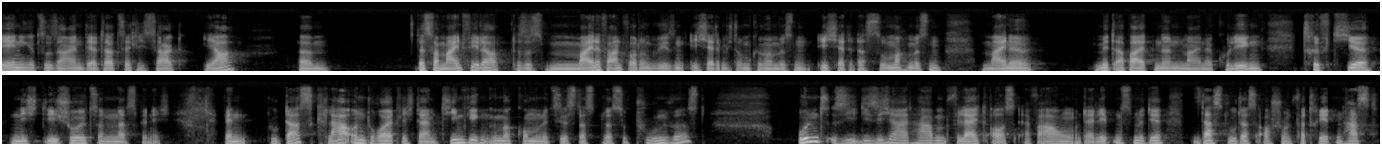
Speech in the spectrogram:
derjenige zu sein, der tatsächlich sagt, ja, ähm, das war mein Fehler, das ist meine Verantwortung gewesen, ich hätte mich darum kümmern müssen, ich hätte das so machen müssen, meine Mitarbeitenden, meine Kollegen trifft hier nicht die Schuld, sondern das bin ich. Wenn du das klar und deutlich deinem Team gegenüber kommunizierst, dass du das so tun wirst und sie die Sicherheit haben, vielleicht aus Erfahrungen und Erlebnissen mit dir, dass du das auch schon vertreten hast,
